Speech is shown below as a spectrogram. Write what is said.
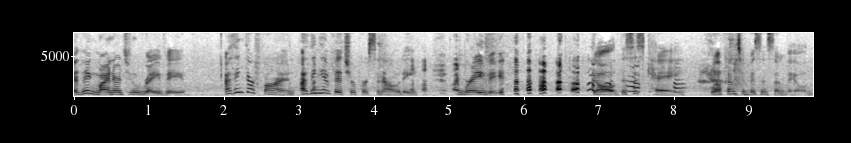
I think mine are too ravey. I think they're fun. I think it fits your personality. I'm ravey. Y'all, this is Kay. Welcome to Business Unveiled.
